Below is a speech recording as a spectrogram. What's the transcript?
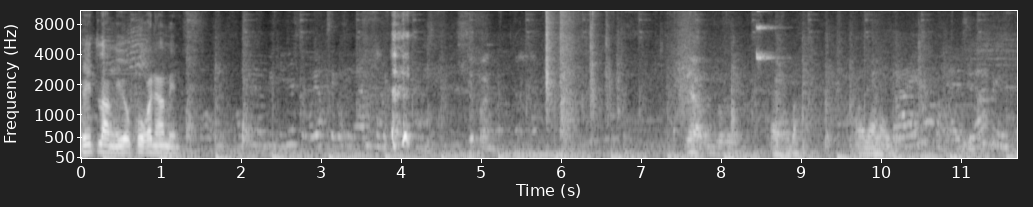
Wait lang, iupo ka namin. Wala lang.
